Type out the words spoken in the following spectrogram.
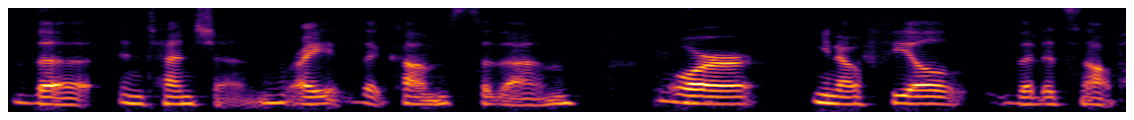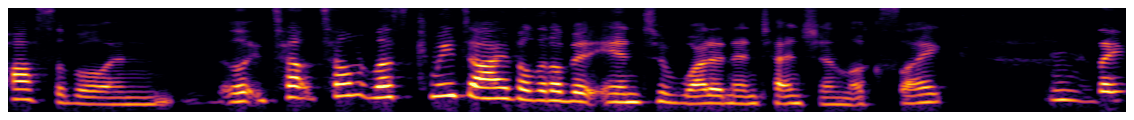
the intention, right, that comes to them mm-hmm. or you know feel that it's not possible and like tell tell me let's can we dive a little bit into what an intention looks like mm. I,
